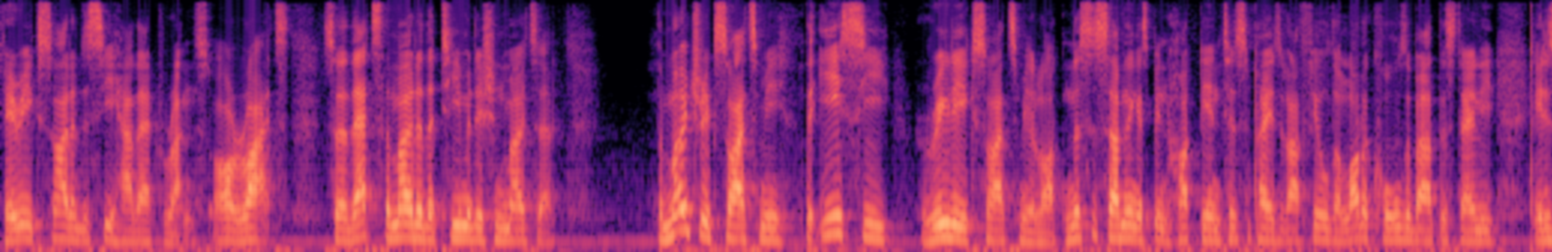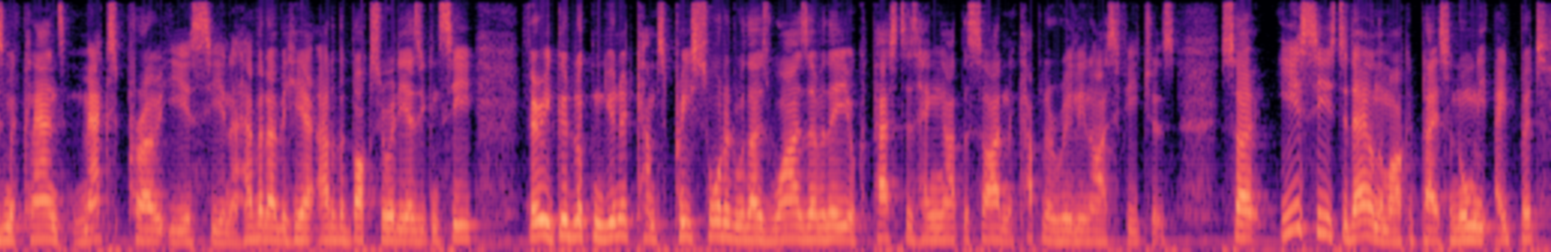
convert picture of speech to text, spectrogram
Very excited to see how that runs. All right, so that's the motor, the Team Edition motor. The motor excites me. The ESC really excites me a lot. And this is something that's been hotly anticipated. I field a lot of calls about this daily. It is Maclan's Max Pro ESC, and I have it over here out of the box already, as you can see. Very good looking unit, comes pre-sorted with those wires over there, your capacitors hanging out the side, and a couple of really nice features. So ESCs today on the marketplace are normally 8-bit,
